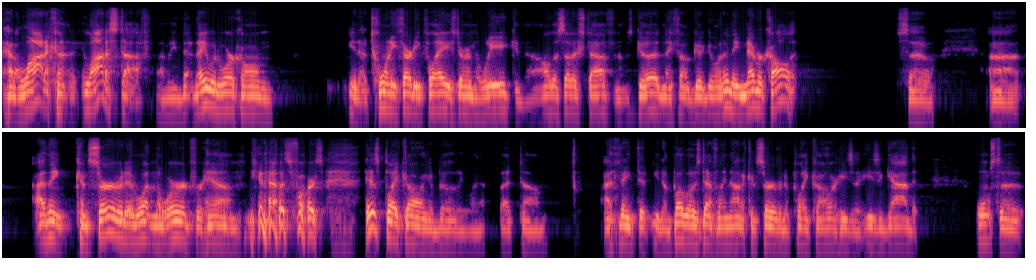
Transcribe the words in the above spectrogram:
had a lot of a lot of stuff. I mean, they would work on you know 20 30 plays during the week and all this other stuff and it was good and they felt good going in they never call it so uh, i think conservative wasn't the word for him you know as far as his play calling ability went but um, i think that you know bobo is definitely not a conservative play caller he's a he's a guy that wants to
